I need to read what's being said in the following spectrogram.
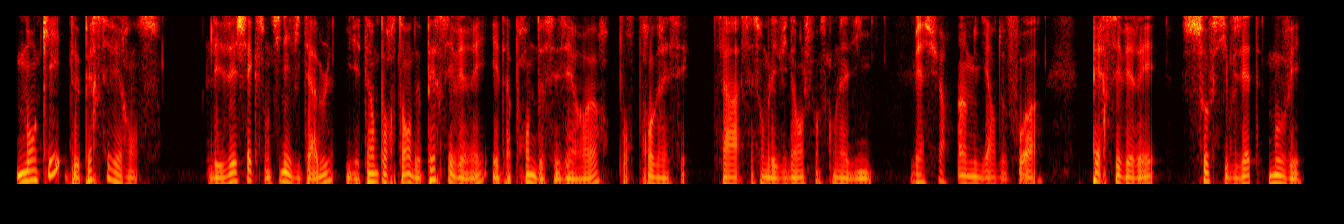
manquer de persévérance. Les échecs sont inévitables, il est important de persévérer et d'apprendre de ses erreurs pour progresser. Ça, ça semble évident, je pense qu'on l'a dit Bien sûr. un milliard de fois. Persévérer, sauf si vous êtes mauvais.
